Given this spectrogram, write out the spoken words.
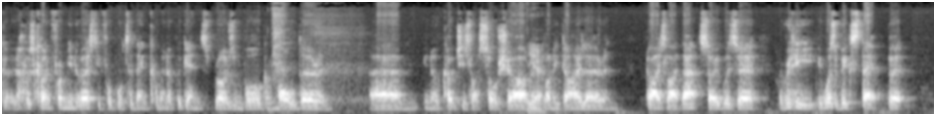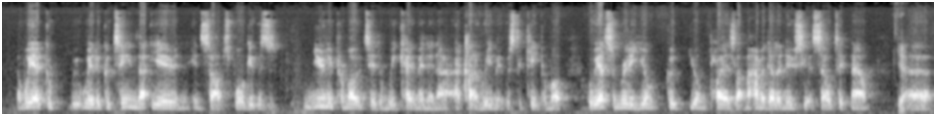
I was going from university football to then coming up against Rosenborg and Molde and um, you know coaches like Solskjaer Yeah. and Ronny Deila and guys like that. So it was a, a really it was a big step, but and we had good, we had a good team that year in in Sarpsborg. It was newly promoted, and we came in, and our, our kind of remit was to keep them up. But we had some really young, good young players like Mohamed Elyounoussi at Celtic now. Yeah. Uh,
